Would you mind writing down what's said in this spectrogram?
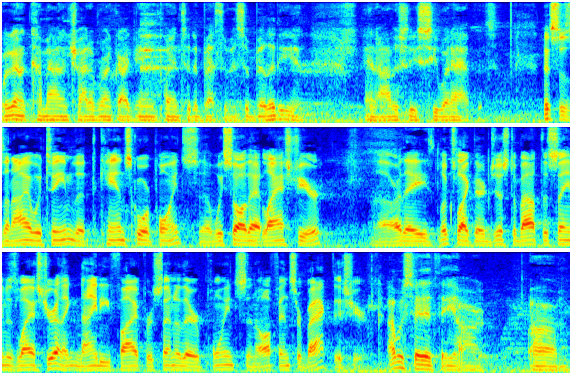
we're going to come out and try to run our game plan to the best of its ability and, and obviously see what happens. This is an Iowa team that can score points. Uh, we saw that last year. Uh, are they? Looks like they're just about the same as last year. I think 95% of their points in offense are back this year. I would say that they are um,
